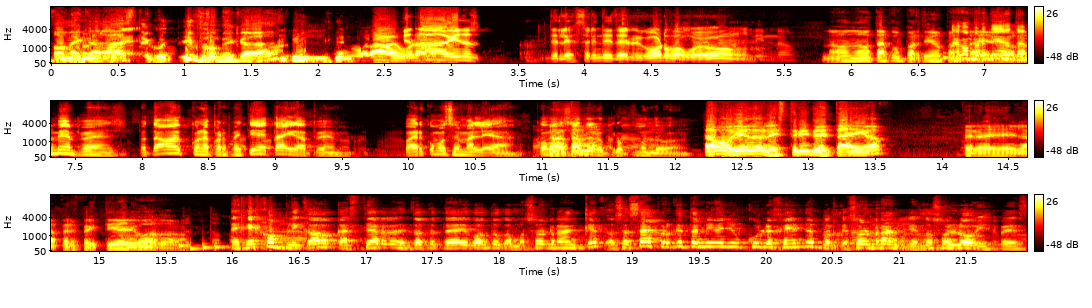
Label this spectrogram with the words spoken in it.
Oh, me cagaste, Cutipo, me cagaste. Yo estaba viendo del stream del gordo, huevón. No, no, está compartiendo Está pantalla. compartiendo gordo. también, pues. Pero estamos con la perspectiva de Taiga, pues. Para ver cómo se malea. Cómo se lo estamos- profundo. Estamos viendo el stream de Taiga, pero desde la perspectiva del gordo. Es que es complicado castear desde Dota TV de Goto como son ranked. O sea, ¿sabes por qué también hay un culo de gente? Porque son ranked, no son lobbies, pues.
